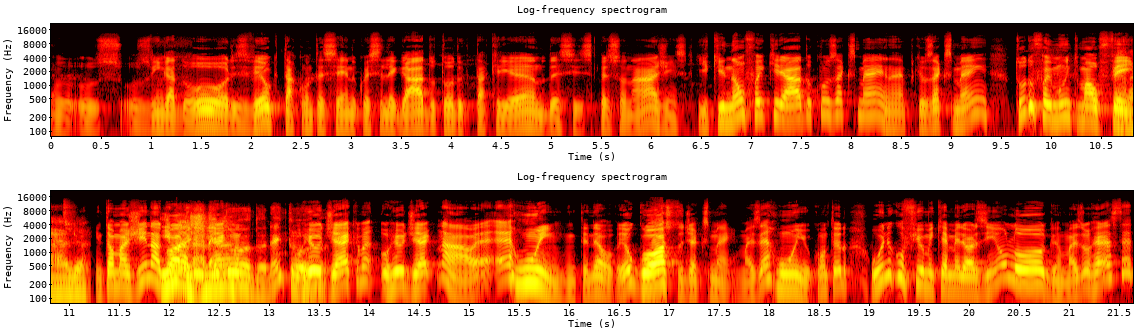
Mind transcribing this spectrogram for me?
o- os, os Vingadores, ver o que tá acontecendo com esse legado todo que tá criando desses personagens e que não foi criado com os X-Men, né? Porque os X-Men, tudo foi muito mal feito. Caralho. Então imagina agora Imagina. o Nem Jackman, tudo, nem o tudo. Hugh Jackman, o Hugh Jack, não, é, é ruim, entendeu? Eu gosto de X-Men, mas é ruim. O conteúdo, o único filme que é melhorzinho é o Logan, mas o resto é,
